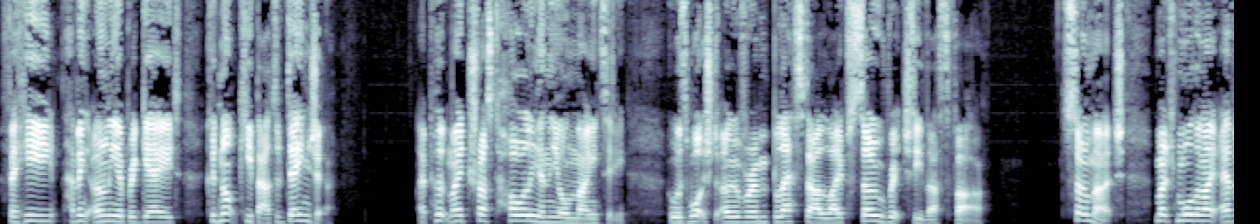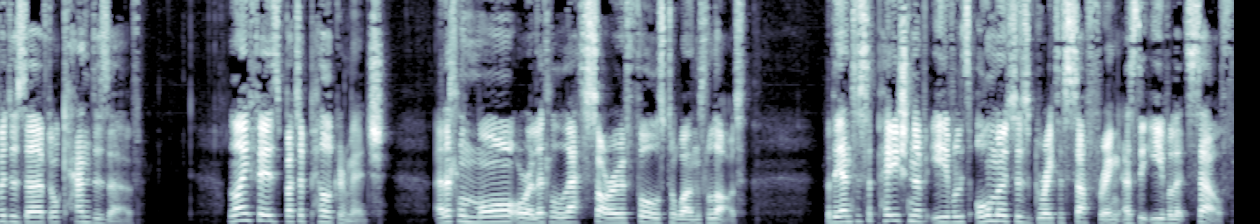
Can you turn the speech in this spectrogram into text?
for he, having only a brigade, could not keep out of danger. I put my trust wholly in the Almighty, who has watched over and blessed our life so richly thus far. So much, much more than I ever deserved or can deserve. Life is but a pilgrimage, a little more or a little less sorrow falls to one's lot. But the anticipation of evil is almost as great a suffering as the evil itself.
